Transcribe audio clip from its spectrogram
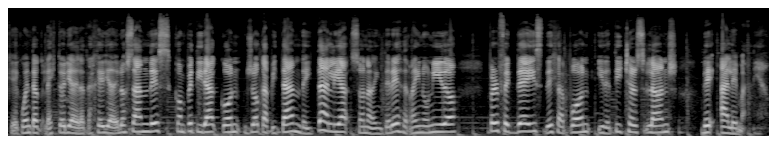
que cuenta la historia de la tragedia de los Andes, competirá con Yo Capitán de Italia, Zona de Interés de Reino Unido, Perfect Days de Japón y The Teacher's Lunch de Alemania.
